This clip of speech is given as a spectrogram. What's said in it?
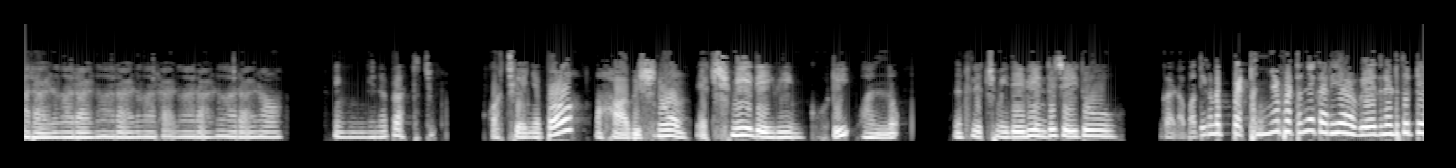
നാരായണ നാരായണ നാരായണ നാരായണ നാരായണ നാരായണ. ഇങ്ങനെ പ്രാർത്ഥിച്ചു. കുറച്ചു കഴിഞ്ഞപ്പോ മഹാവിഷ്ണുവും ലക്ഷ്മി ദേവിയും കൂടി വന്നു. എന്നിട്ട് ലക്ഷ്മി ദേവി എന്ത് ചെയ്തു? ഗണപതി ഇങ്ങനെ പെട്ടഞ്ഞ കറിയാ വേദന എടുത്തിട്ട്.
